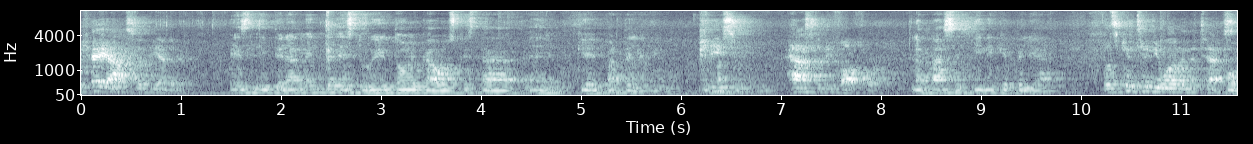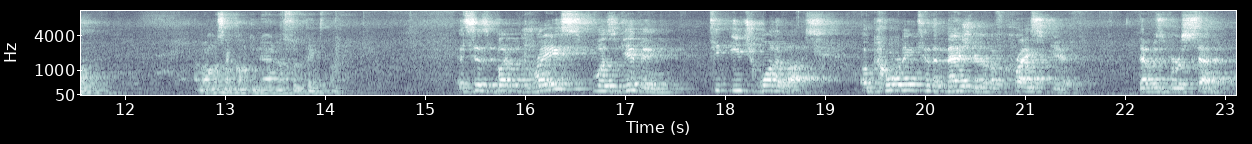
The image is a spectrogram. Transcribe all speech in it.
the chaos of the enemy. Es literalmente destruir todo el caos que está, eh, que parte del enemigo. Peace has to be fought for. La paz se tiene que pelear Let's continue on in the text. por. Vamos a continuar nuestro texto. It says, But grace was given to each one of us according to the measure of Christ's gift. That was verse 7.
